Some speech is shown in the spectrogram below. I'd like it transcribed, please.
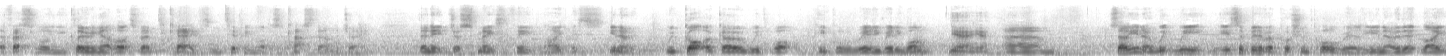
a festival and you're clearing out lots of empty kegs and tipping lots of cash down the drain, then it just makes you think like this. You know, we've got to go with what people really, really want. Yeah, yeah. Um, so you know, we, we it's a bit of a push and pull, really. You know that like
